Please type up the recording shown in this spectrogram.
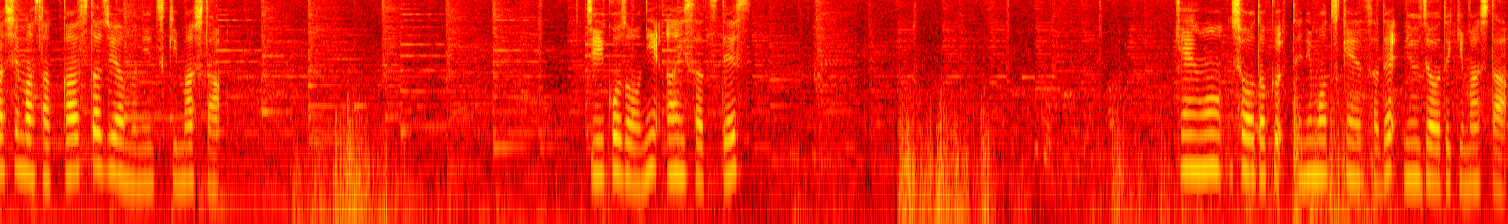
鹿島サッカースタジアムに着きました。ジーコ像に挨拶です。検温消毒手荷物検査で入場できました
